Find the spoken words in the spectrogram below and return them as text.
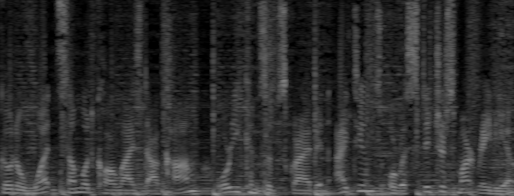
Go to whatsomewouldcalllies.com or you can subscribe in iTunes or with Stitcher Smart Radio.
